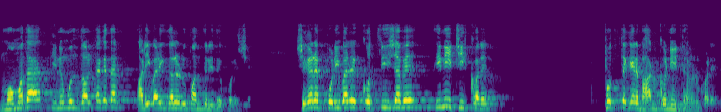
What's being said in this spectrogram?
মমতা তৃণমূল দলটাকে তার পারিবারিক দলে রূপান্তরিত করেছে। সেখানে পরিবারের কর্ত্রী হিসাবে তিনি ঠিক করেন। প্রত্যেকের ভাগ্য নির্ধারণ করেন।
